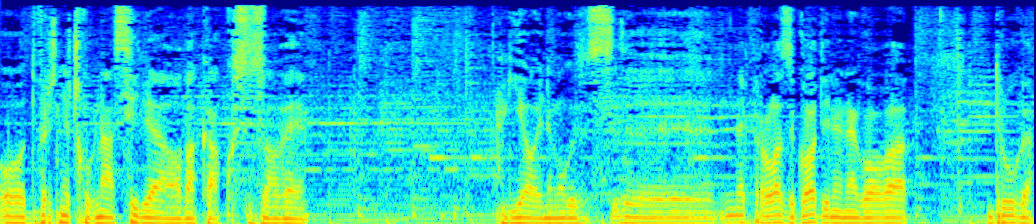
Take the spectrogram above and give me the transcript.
od vršnjačkog nasilja, ova kako se zove joj, ne mogu e, ne prolaze godine, nego ova druga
